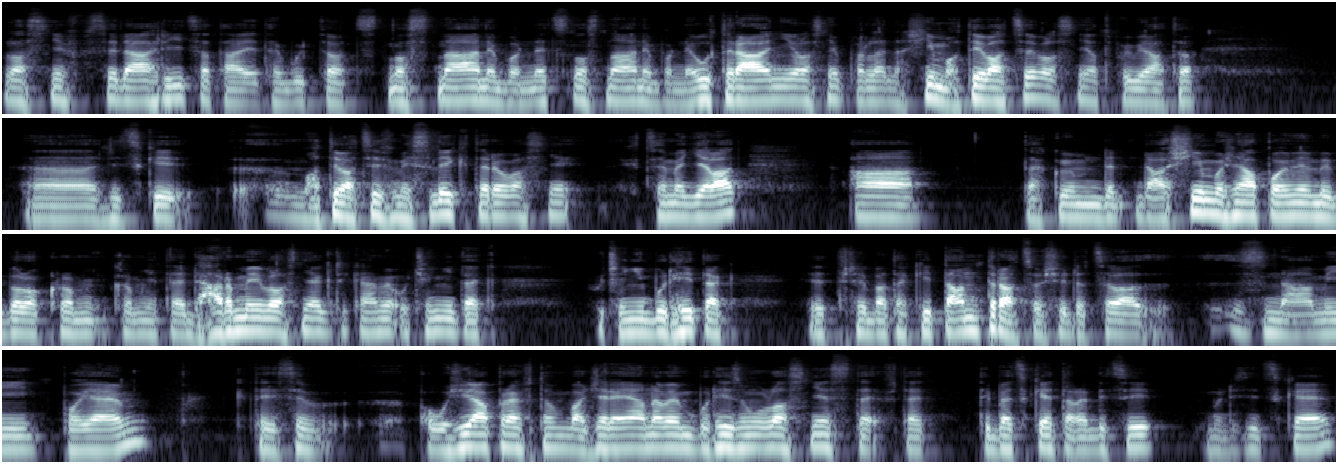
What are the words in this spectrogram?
vlastně se dá říct, a ta je to buď to ctnostná, nebo necnostná, nebo neutrální, vlastně podle naší motivace, vlastně odpovídá to vždycky motivaci v mysli, kterou vlastně chceme dělat. A takovým dalším možná pojmem by bylo, kromě, kromě té dharmy, vlastně, jak říkáme učení, tak učení Budhy, tak je třeba taky tantra, což je docela známý pojem, který se používá právě v tom Vajrayanovém buddhismu vlastně v té tibetské tradici buddhistické,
